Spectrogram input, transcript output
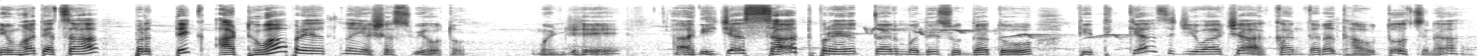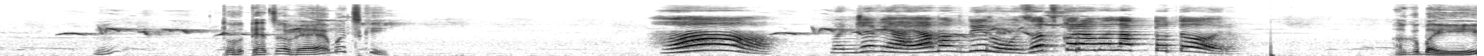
तेव्हा त्याचा प्रत्येक आठवा प्रयत्न यशस्वी होतो. म्हणजे आधीच्या सात प्रयत्नांमध्ये सुद्धा तो तितक्याच जीवाच्या आकांतानं धावतोच ना? तो त्याचा व्यायामच की? हा म्हणजे व्यायाम अगदी रोजच करावा लागतो तर. अगं बाई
